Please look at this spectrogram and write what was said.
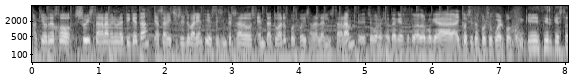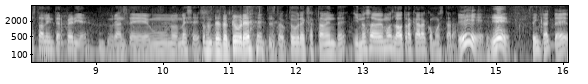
Aquí os dejo su Instagram en una etiqueta. Ya sabéis, si sois de Valencia y estáis interesados en tatuaros, pues podéis hablarle al Instagram. De hecho, bueno, se nota que es tatuador porque hay cositas por su cuerpo. Hay que decir que esto está a la intemperie durante unos meses, Desde octubre. desde octubre exactamente, y no sabemos la otra cara cómo estará. ¡Eh! Yeah. Está intacta, ¿eh?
